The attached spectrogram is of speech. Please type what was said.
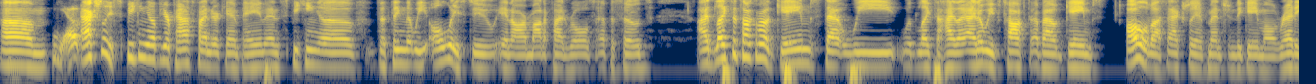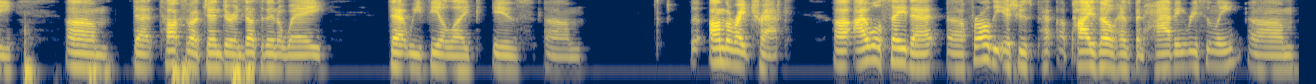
Um, yep. actually, speaking of your Pathfinder campaign, and speaking of the thing that we always do in our modified roles episodes, I'd like to talk about games that we would like to highlight. I know we've talked about games. All of us actually have mentioned a game already um, that talks about gender and does it in a way that we feel like is um, on the right track. Uh, I will say that uh, for all the issues P- Paizo has been having recently um,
